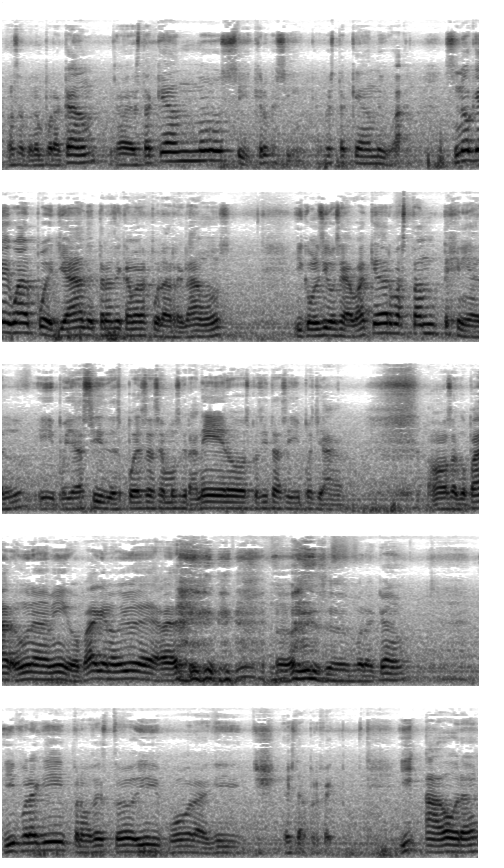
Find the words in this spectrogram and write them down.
vamos a poner por acá. A ver, está quedando, sí, creo que sí. Creo que está quedando igual. Si no queda igual, pues ya detrás de cámaras pues la arreglamos. Y como les digo, o sea, va a quedar bastante genial. Y pues ya si después hacemos graneros, cositas así, pues ya vamos a copar un amigo para que nos ayude. A ver, vamos a por acá. Y por aquí ponemos esto y por aquí. Ahí está, perfecto. Y ahora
